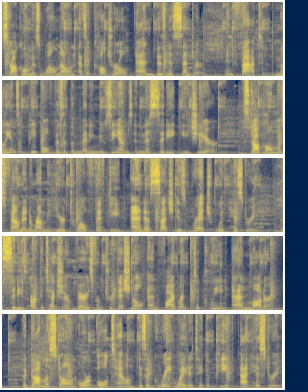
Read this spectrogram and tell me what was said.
Stockholm is well known as a cultural and business center. In fact, millions of people visit the many museums in this city each year. Stockholm was founded around the year 1250 and, as such, is rich with history. The city's architecture varies from traditional and vibrant to clean and modern. The Gamla Stan, or Old Town, is a great way to take a peek at history.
